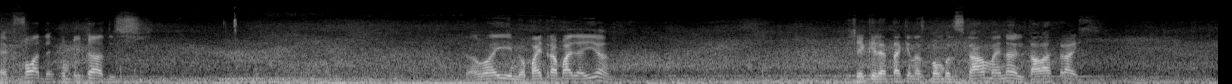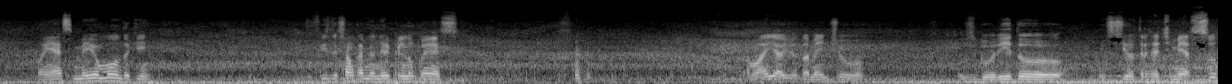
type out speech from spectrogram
É foda, é complicado isso. Então aí, meu pai trabalha aí, ó. Achei que ele ia estar aqui nas bombas dos carros, mas não, ele tá lá atrás. Conhece meio mundo aqui. Difícil deixar um caminhoneiro que ele não conhece. Tamo aí, ó, juntamente o, os guri do estilo 376 Sul.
